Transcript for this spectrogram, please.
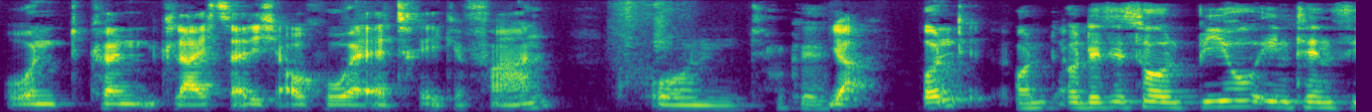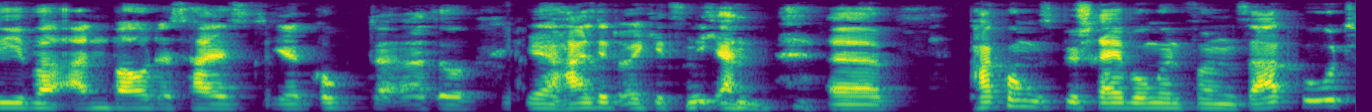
und können gleichzeitig auch hohe Erträge fahren. Und okay. ja, und, und, und das ist so ein biointensiver Anbau, das heißt, ihr guckt, also ihr haltet euch jetzt nicht an äh, Packungsbeschreibungen von Saatgut,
